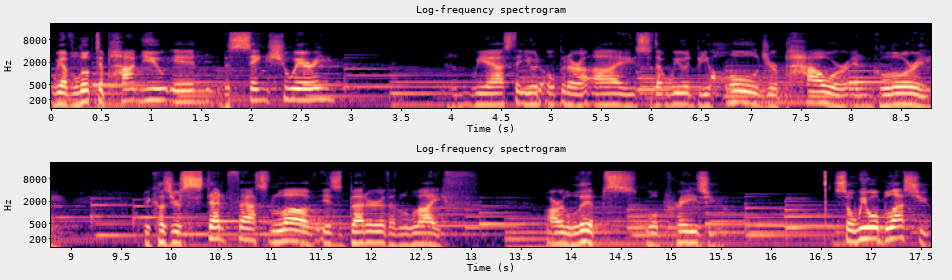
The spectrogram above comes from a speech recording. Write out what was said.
We have looked upon you in the sanctuary, and we ask that you would open our eyes so that we would behold your power and glory, because your steadfast love is better than life. Our lips will praise you. So we will bless you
